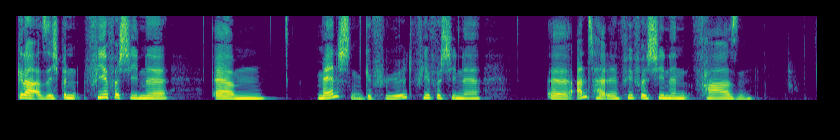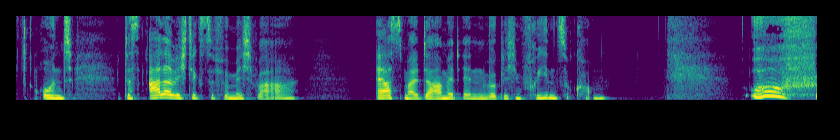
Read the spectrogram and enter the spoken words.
Genau, also ich bin vier verschiedene ähm, Menschen gefühlt, vier verschiedene äh, Anteile in vier verschiedenen Phasen. Und das Allerwichtigste für mich war, erstmal damit in wirklichen Frieden zu kommen. Uff.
